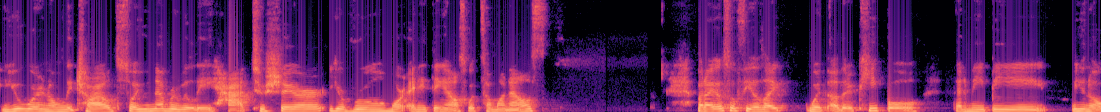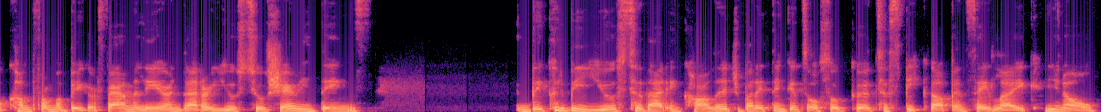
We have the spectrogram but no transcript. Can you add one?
you were an only child so you never really had to share your room or anything else with someone else. But i also feel like with other people that maybe you know come from a bigger family and that are used to sharing things they could be used to that in college but i think it's also good to speak up and say like you know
